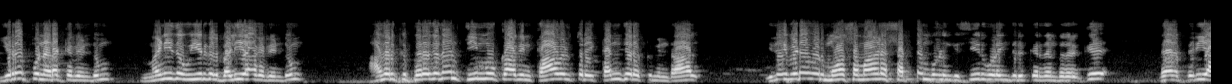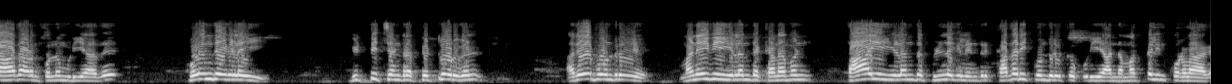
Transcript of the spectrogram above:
இறப்பு நடக்க வேண்டும். மனித உயிர்கள் பலியாக வேண்டும். அதற்கு பிறகுதான் திமுகவின் காவல்துறை கண் திறக்கும் என்றால் இதைவிட ஒரு மோசமான சட்டம் ஒழுங்கு சீர்குலைந்திருக்கிறது என்பதற்கு வேற பெரிய ஆதாரம் சொல்ல முடியாது. குழந்தைகளை விட்டு சென்ற பெற்றோர்கள் அதே போன்று மனைவியை இழந்த கணவன் தாயை இழந்த பிள்ளைகள் என்று கதறிக் கொண்டிருக்கக்கூடிய அந்த மக்களின் குரலாக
